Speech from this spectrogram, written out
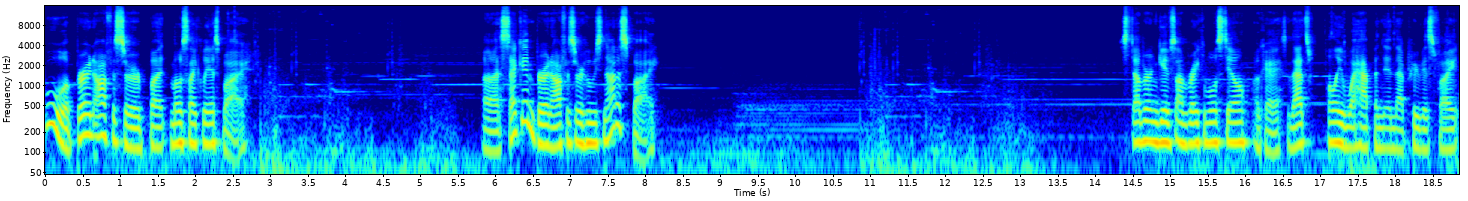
Ooh, a burn officer, but most likely a spy. A second burn officer who's not a spy. Stubborn gives unbreakable still. Okay, so that's probably what happened in that previous fight.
